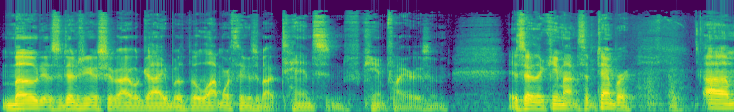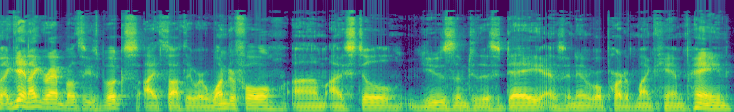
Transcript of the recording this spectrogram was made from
mode as the Dungeoneer Survival Guide, with a lot more things about tents and campfires and etc. That came out in September. Um, again, I grabbed both these books. I thought they were wonderful. Um, I still use them to this day as an integral part of my campaign.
